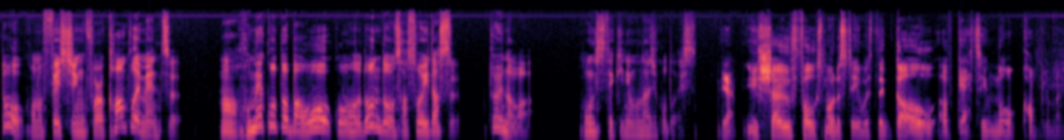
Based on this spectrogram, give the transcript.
とこの fishing for compliments。まあ褒め言葉をこうどんどん誘い出すというのは本質的に同じことです Yeah. You show false modesty with the goal of getting more compliments.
